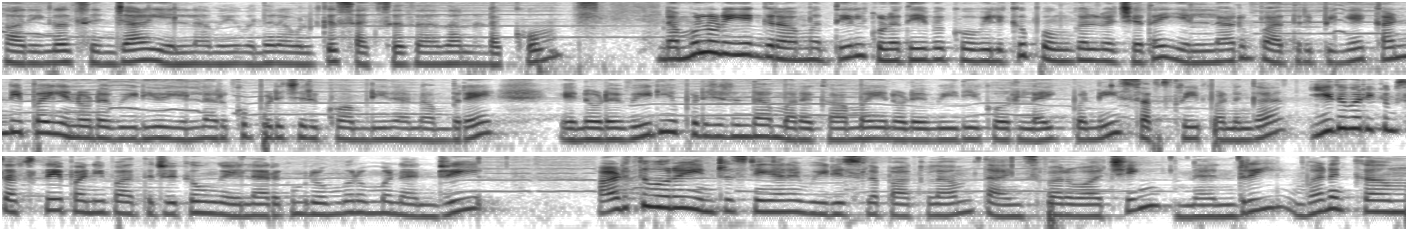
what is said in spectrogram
காரியங்கள் செஞ்சால் எல்லாமே வந்து நம்மளுக்கு சக்ஸஸாக தான் நடக்கும். நம்மளுடைய கிராமத்தில் குலதெய்வ கோவிலுக்கு பொங்கல் வச்சதை எல்லாரும் பார்த்துருப்பீங்க. கண்டிப்பாக என்னோடய வீடியோ எல்லாருக்கும் பிடிச்சிருக்கும் அப்படின்னு நான் நம்புகிறேன் என்னோட வீடியோ பிடிச்சிருந்தா மறக்காமல் என்னோட வீடியோக்கு ஒரு லைக் பண்ணி சப்ஸ்கிரைப் பண்ணுங்கள் இது வரைக்கும் சப்ஸ்கிரைப் பண்ணி பார்த்துட்டு இருக்க உங்கள் எல்லாருக்கும் ரொம்ப ரொம்ப நன்றி. அடுத்து ஒரு இன்ட்ரெஸ்டிங்கான வீடியோஸில் பார்க்கலாம். தேங்க்ஸ் ஃபார் வாட்சிங் நன்றி. வணக்கம்.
